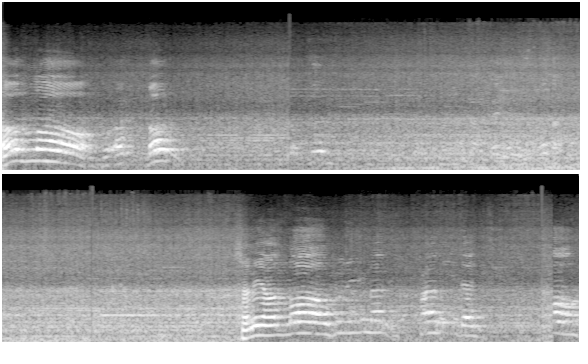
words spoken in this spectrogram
الله أكبر. سمع الله لمن حمده. الله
